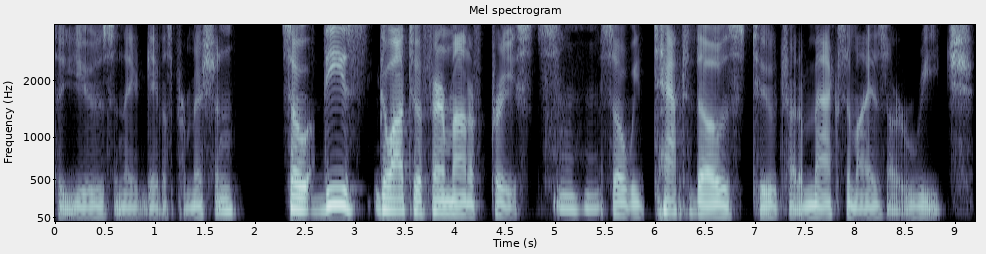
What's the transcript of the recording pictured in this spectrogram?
to use, and they gave us permission. So these go out to a fair amount of priests. Mhm. So we tapped those to try to maximize our reach.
